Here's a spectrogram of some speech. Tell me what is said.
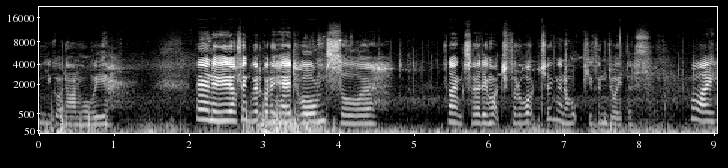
You got an animal with you. Anyway, I think we're going to head home, so uh, thanks very much for watching and I hope you've enjoyed this. Bye!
